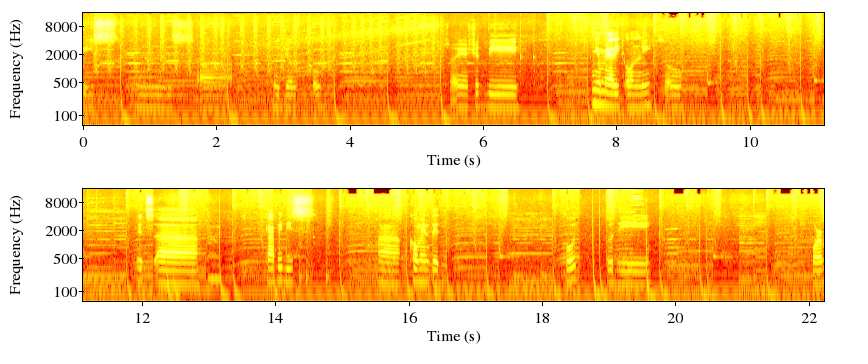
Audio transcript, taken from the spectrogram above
paste in this uh, module code. So it should be numeric only. So let's uh, copy this uh, commented code to the form.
